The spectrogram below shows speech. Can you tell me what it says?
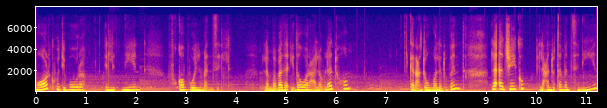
مارك وديبورا الاتنين في قبو المنزل. لما بدأ يدور على ولادهم كان عندهم ولد وبنت لقى جيكوب اللي عنده 8 سنين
